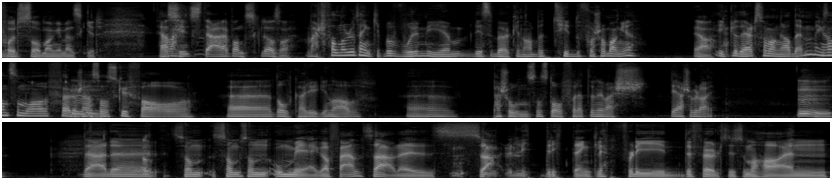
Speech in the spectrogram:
for så mange mennesker. Ja, Jeg syns det er vanskelig, altså. I hvert fall når du tenker på hvor mye disse bøkene har betydd for så mange. Ja. Inkludert så mange av dem, ikke sant? som nå føler seg Mm. så skuffa og dolka ryggen av personen som står for et univers de er så glad i. Mm. Det er eh, Som, som sånn Omega-fan så, det- så er det litt dritt, egentlig. Fordi det føles ut som å ha en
